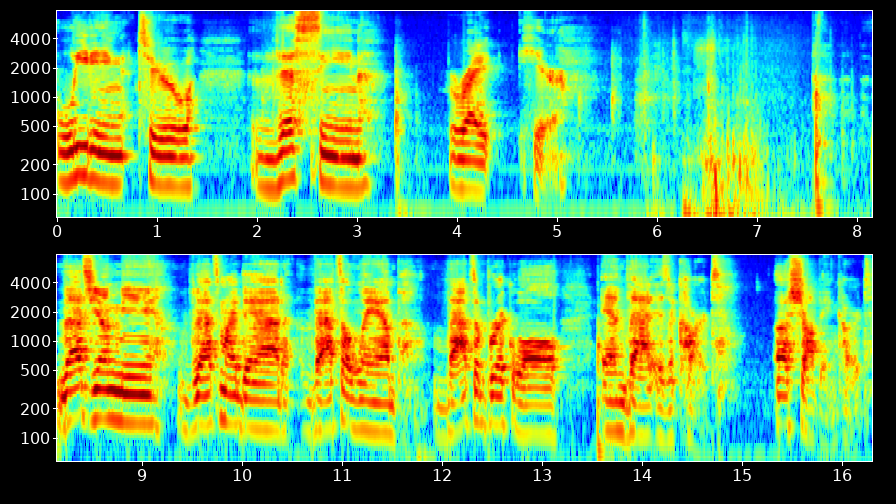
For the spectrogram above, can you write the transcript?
leading to this scene right here. That's young me, that's my dad, that's a lamp, that's a brick wall, and that is a cart. A shopping cart.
